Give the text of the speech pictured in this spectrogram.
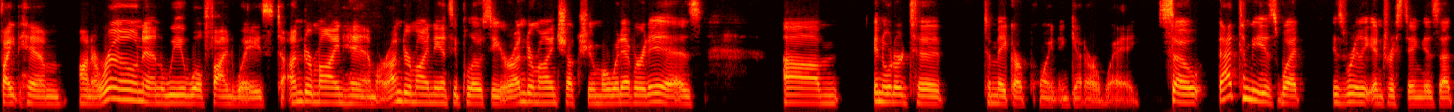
fight him on our own and we will find ways to undermine him or undermine Nancy Pelosi or undermine Chuck Schumer or whatever it is um, in order to to make our point and get our way. So that to me is what is really interesting is that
